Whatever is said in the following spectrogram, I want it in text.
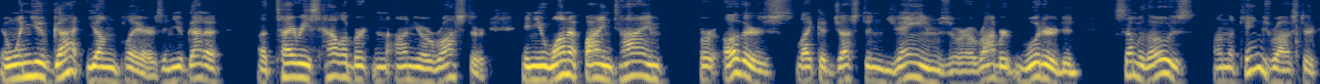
And when you've got young players and you've got a, a Tyrese Halliburton on your roster and you want to find time for others like a Justin James or a Robert Woodard and some of those on the Kings roster,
